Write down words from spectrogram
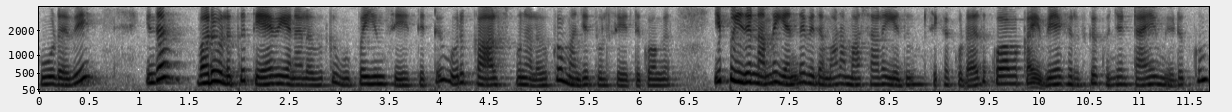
கூடவே இந்த வறுவலுக்கு தேவையான அளவுக்கு உப்பையும் சேர்த்துட்டு ஒரு கால் ஸ்பூன் அளவுக்கு மஞ்சள்தூள் சேர்த்துக்கோங்க. இப்போ இதை நம்ம எந்த விதமான மசாலா எதுவும் சேர்க்கக்கூடாது. கோவக்காய் வேகிறதுக்கு கொஞ்சம் டைம் எடுக்கும்.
